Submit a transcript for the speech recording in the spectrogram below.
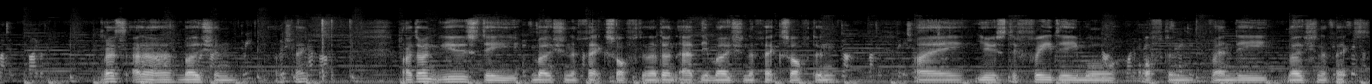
Of let's add a motion. Okay. I don't use the motion effects often, I don't add the motion effects often. Done. Button. Finish. I use the 3D more often than the motion effects.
